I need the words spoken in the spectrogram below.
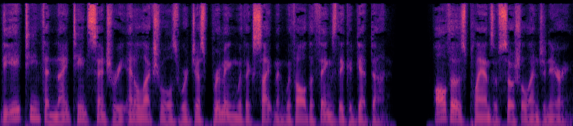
the 18th and 19th century intellectuals were just brimming with excitement with all the things they could get done. All those plans of social engineering.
